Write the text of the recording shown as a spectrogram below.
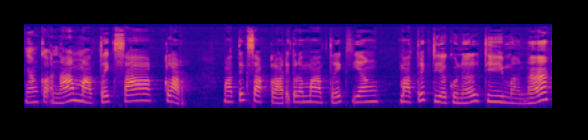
Yang keenam matriks saklar. Matriks saklar itu adalah matriks yang matriks diagonal di mana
